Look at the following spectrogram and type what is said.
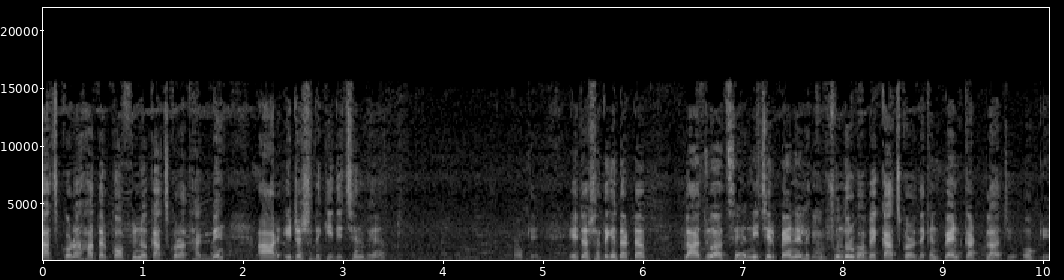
কাজ করা, হাতার কফলিনও কাজ করা থাকবে। আর এটার সাথে কি দিচ্ছেন ভাইয়া? ওকে এটার সাথে কিন্তু একটা প্লাজো আছে নিচের প্যানেলে খুব সুন্দরভাবে কাজ করা দেখেন প্যান্ট কাট প্লাজো ওকে।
